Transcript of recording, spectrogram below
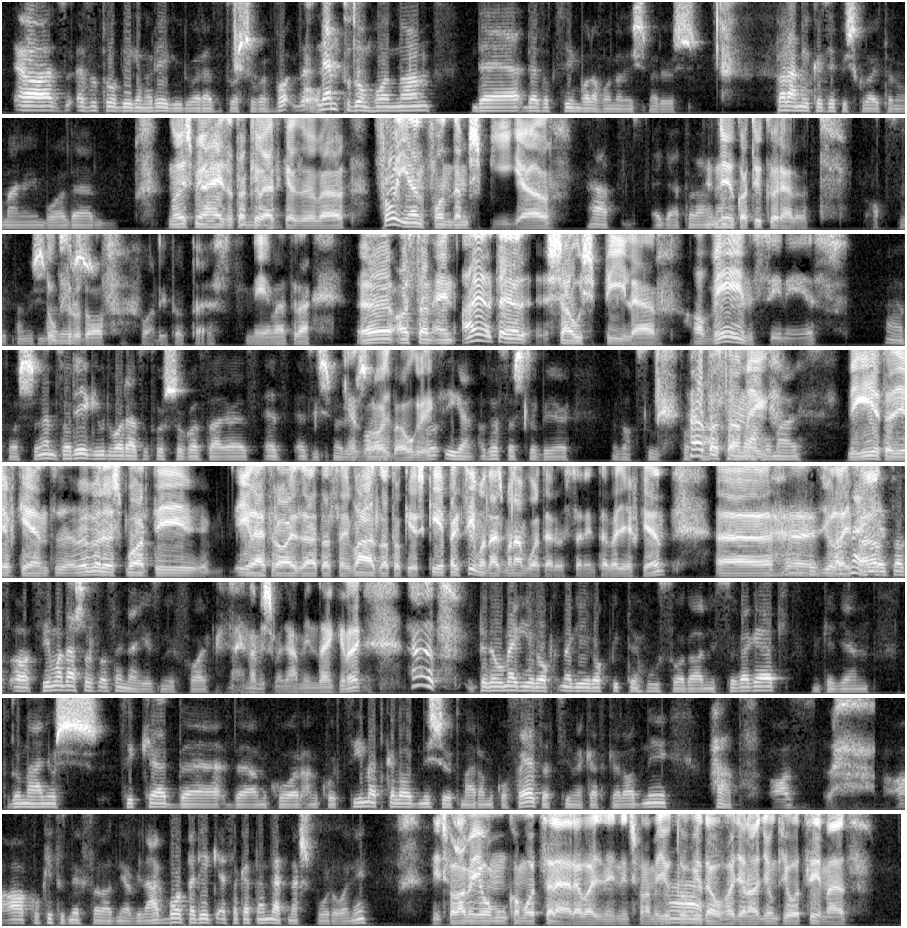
Az, ez utóbbi, igen, a régi udvarház utolsó. De Ó. Nem tudom honnan, de, de ez a cím valahonnan ismerős. Talán még középiskolai tanulmányaimból, de No és mi a helyzet a következővel? Freuen von dem Spiegel, hát egyáltalán nem. nők a tükör előtt. Abszolút nem is. Dux Rudolf fordította ezt németre. Ö, aztán egy alter Schauspieler, a vén színész. Hát az sem. Nem, ez a régi udvarház utolsó gazdája, ez, ez, ez ismerős. Ez valahogy beugrik? Igen, az összes többi az abszolút Hát aztán totál még- homály. Még írt egyébként Vörös Marti életrajzát, aztán egy vázlatok és képek. Címadásban nem volt erős szerintem egyébként. Hát ez, az Pál. nehéz, az, a címadás az, az egy nehéz műfaj. Nem is megy ám mindenkinek. Hát, Például megírok, megírok én 20 oldalnyi szöveget, mint egy ilyen tudományos cikket, de, de amikor, amikor címet kell adni, sőt már amikor fejezett címeket kell adni, hát az akkor ki tudnék szaladni a világból, pedig ezeket nem lehet megspórolni. nincs valami jó munkamódszer erre, vagy nincs valami YouTube Hát- videó, hogyan adjunk jó címet?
